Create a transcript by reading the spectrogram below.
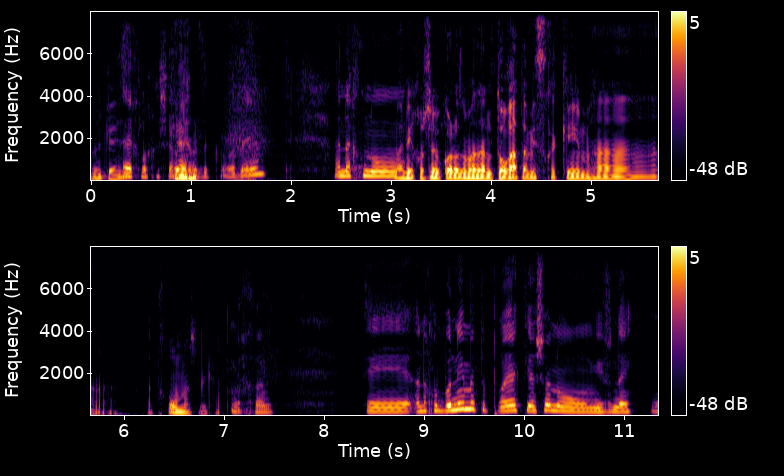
אוקיי. איך לא חשבנו כן. על זה קודם? אנחנו... ואני חושב כל הזמן על תורת המשחקים ה- התחום, מה שנקרא. נכון. אה, אנחנו בונים את הפרויקט, יש לנו מבנה, אה,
